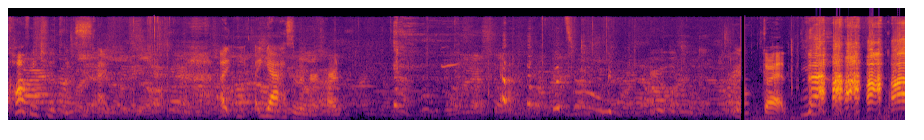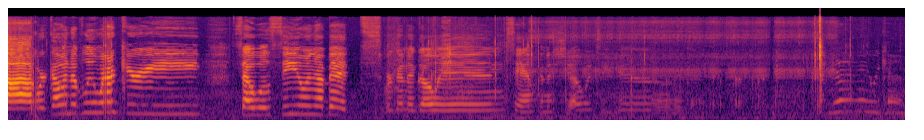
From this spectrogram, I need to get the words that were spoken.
Coffee too, please. Uh, yeah, it has a memory card. Go ahead. We're going to Blue Mercury. So we'll see you in a bit. We're gonna go in. Sam's gonna show it to you. Yay, we can.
